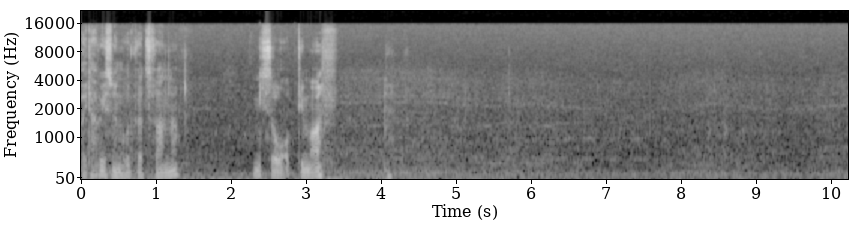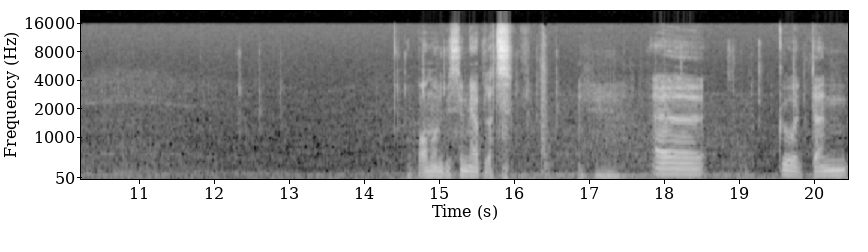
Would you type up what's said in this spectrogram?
Heute habe ich es mit dem Rückwärtsfahren, ne? Nicht so optimal. Da brauchen wir ein bisschen mehr Platz. äh, gut, dann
